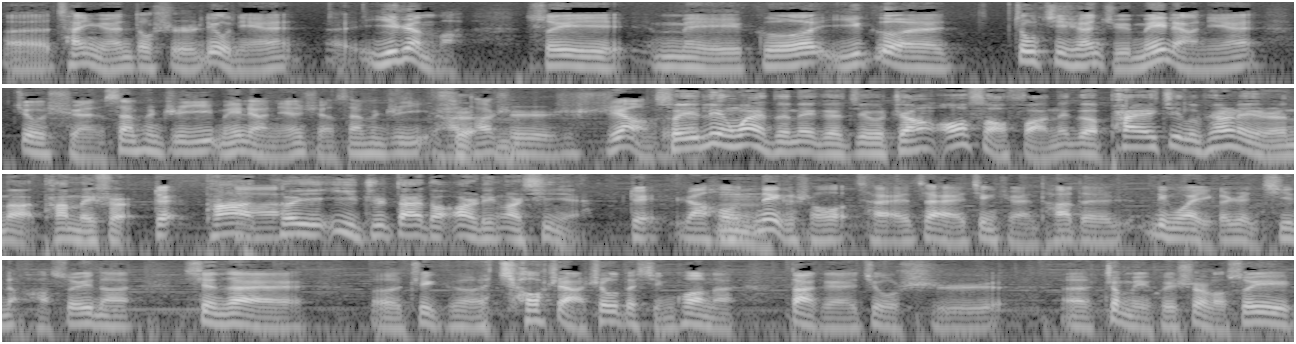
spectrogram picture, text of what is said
呃参议员都是六年呃一任嘛，所以每隔一个中期选举，每两年就选三分之一，每两年选三分之一啊，他是是这样子。所以另外的那个就 Jon Ossoff 那个拍纪录片那个人呢，他没事儿，对，他可以一直待到二零二七年。对，然后那个时候才在竞选他的另外一个任期呢啊，所以呢，现在呃这个乔治亚州的情况呢，大概就是。呃，这么一回事了，所以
